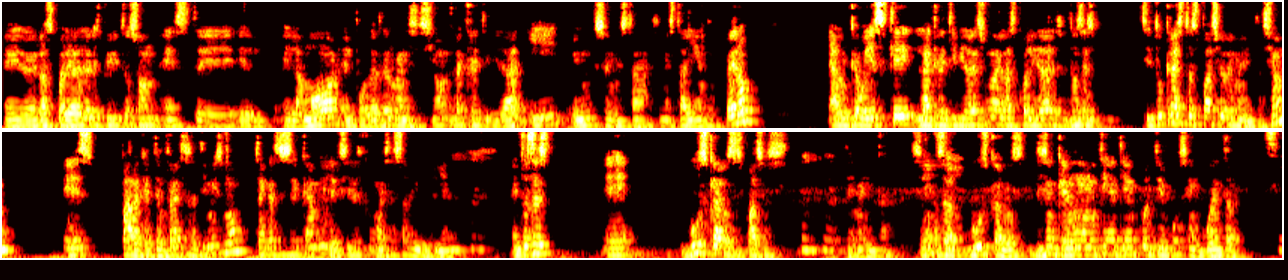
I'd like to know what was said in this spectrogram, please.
Eh, las cualidades del espíritu son este, el, el, amor, el poder de organización, la creatividad y que se me, está, se me está yendo. Pero a lo que voy es que la creatividad es una de las cualidades. Entonces, si tú creas tu espacio de meditación, es para que te enfrentes a ti mismo, tengas ese cambio y exhides como esa sabiduría. Entonces, eh, busca los espacios de meditar, ¿sí? O sea, búscalos. Dicen que uno no tiene tiempo, el tiempo se encuentra, ¿sí?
